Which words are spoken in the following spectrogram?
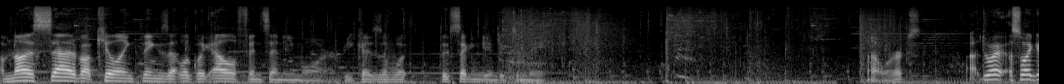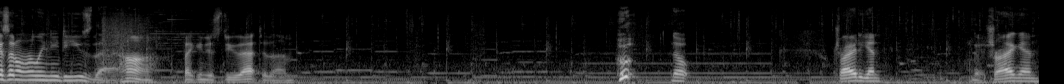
I'm not as sad about killing things that look like elephants anymore because of what the second game did to me. That works. Uh, do I? So I guess I don't really need to use that, huh? If I can just do that to them. Huh! No. Try it again. I'm gonna try again.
